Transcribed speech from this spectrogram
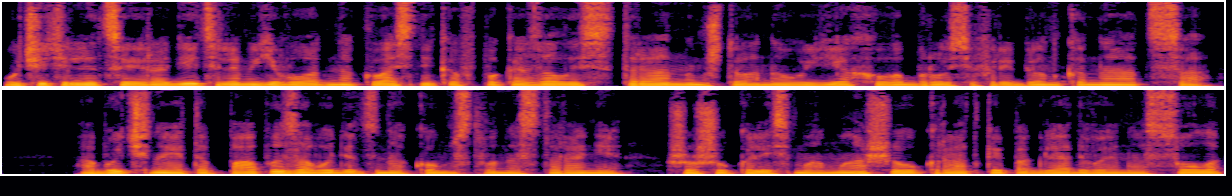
Учительнице и родителям его одноклассников показалось странным, что она уехала, бросив ребенка на отца. Обычно это папы заводят знакомство на стороне, шушукались мамаши, украдкой поглядывая на Соло,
